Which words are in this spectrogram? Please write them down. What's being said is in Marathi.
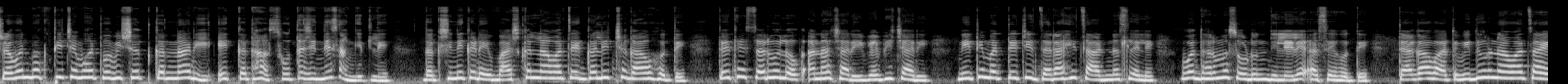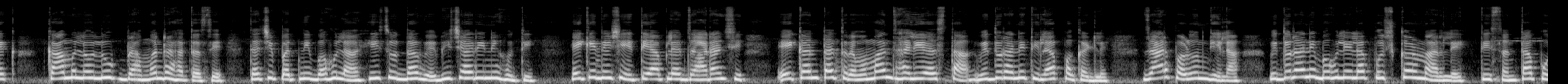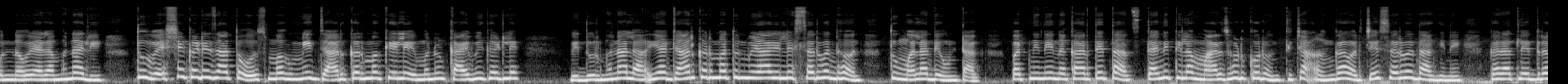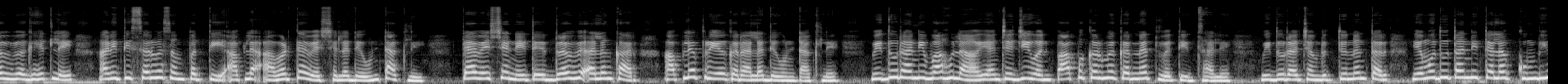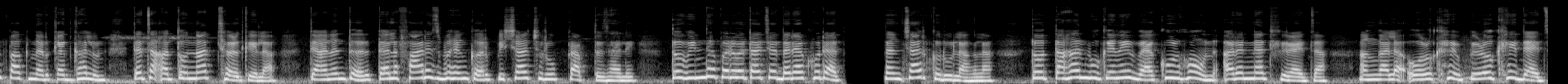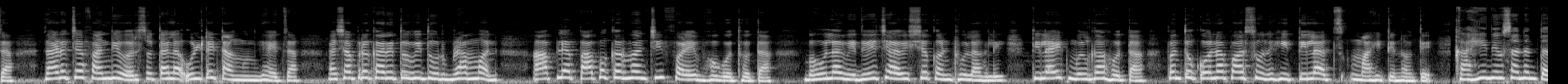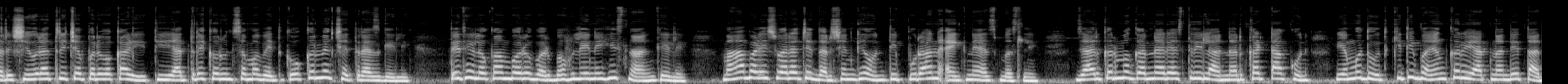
श्रवण भक्तीचे महत्त्व विशद करणारी एक कथा सूतजींनी सांगितली. दक्षिणेकडे बाष्कल नावाचे गलिच्छ गाव होते. तेथे सर्व लोक अनाचारी व्यभिचारी नीतिमत्तेची जराही चाड नसलेले व धर्म सोडून दिलेले असे होते. त्या गावात विदूर नावाचा एक कामलोलूप ब्राह्मण राहत असे. त्याची पत्नी बहुला ही सुद्धा व्यभिचारिणी होती. एके दिवशी ती आपल्या जारांशी एकांतात रममान झाली असता विदुराने तिला पकडले. जार पळून गेला. विदुराने बहुलीला पुष्कळ मारले. ती संतापून नवऱ्याला म्हणाली तू वेश्येकडे जातोस मग मी जार कर्म केले म्हणून काय बिघडले? विदुर म्हणाला या जार कर्मातून मिळालेले सर्व धन तू मला देऊन टाक. पत्नीने नकार देताच त्याने तिला मारझोड करून तिच्या अंगावरचे सर्व दागिने घरातले द्रव्य घेतले आणि ती सर्व संपत्ती आपल्या आवडत्या वेश्याला देऊन टाकली. त्या वेश्येने ते द्रव्य अलंकार आपल्या प्रियकराला देऊन टाकले. विदुर आणि बाहुला यांचे जीवन पापकर्मे करण्यात व्यतीत झाले. विदुराच्या मृत्यूनंतर यमदूतांनी त्याला कुंभीपाक नरकात घालून त्याचा अतोनात छळ केला. त्यानंतर त्याला फारच भयंकर पिशाच रूप प्राप्त झाले. तो विंध्य पर्वताच्या दऱ्याखोऱ्यात संचार करू लागला. तो तहान भुकेने व्याकुळ होऊन अरण्यात फिरायचा. अंगाला ओळखे पिळोखे द्यायचा. झाडाच्या फांदीवर स्वतःला उलटे टांगून घ्यायचा. अशा प्रकारे तो विदूर ब्राह्मण आपल्या पापकर्मांची फळे भोगत होता. बहुला विधवेचे आयुष्य कंठू लागली. तिला एक मुलगा होता पण तो कोणापासून ही तिलाच माहिती नव्हते. काही दिवसानंतर शिवरात्रीच्या पर्वकाळी ती यात्रेकरून समवेत गोकर्ण क्षेत्रास गेली. तेथे लोकांबरोबर बहुलेनेही स्नान केले. महाबळेश्वराचे दर्शन घेऊन ती पुराण ऐकण्यास बसली. जारकर्म करणाऱ्या स्त्रीला नरकात टाकून यमदूत किती भयंकर यातना देतात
